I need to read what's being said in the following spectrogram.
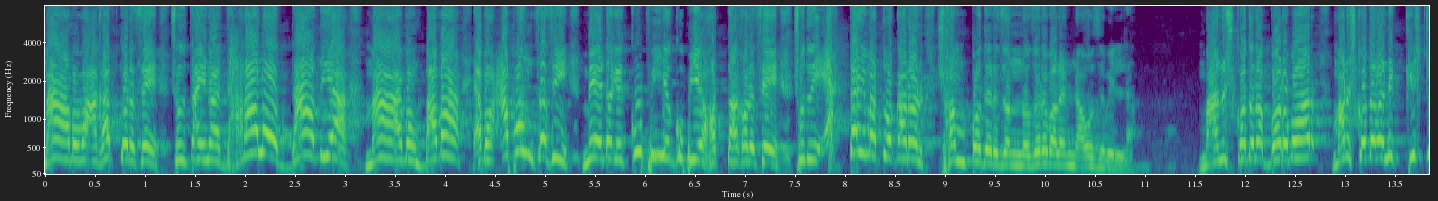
মা বাবা আঘাত করেছে। শুধু তাই নয়, ধারালো দা দিয়া মা এবং বাবা এবং আপন চাষি মেয়েটাকে কুপিয়ে কুপিয়ে হত্যা করেছে। শুধু একটাই মাত্র কারণ সম্পদের জন্য। জোরে বলেন নাউজুবিল্লাহ। মানুষ কতটা বর্বর, মানুষ কতটা নিকৃষ্ট,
